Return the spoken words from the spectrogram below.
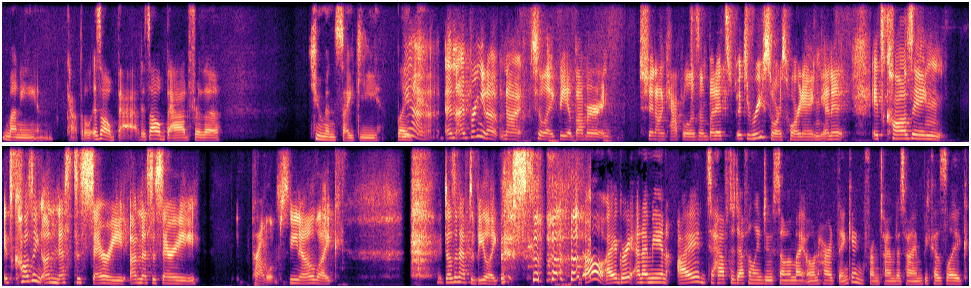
money and capital is all bad. It's all bad for the human psyche. Like, yeah and i bring it up not to like be a bummer and shit on capitalism but it's it's resource hoarding and it it's causing it's causing unnecessary unnecessary problems you know like it doesn't have to be like this No, I agree. And I mean, I have to definitely do some of my own hard thinking from time to time because, like,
